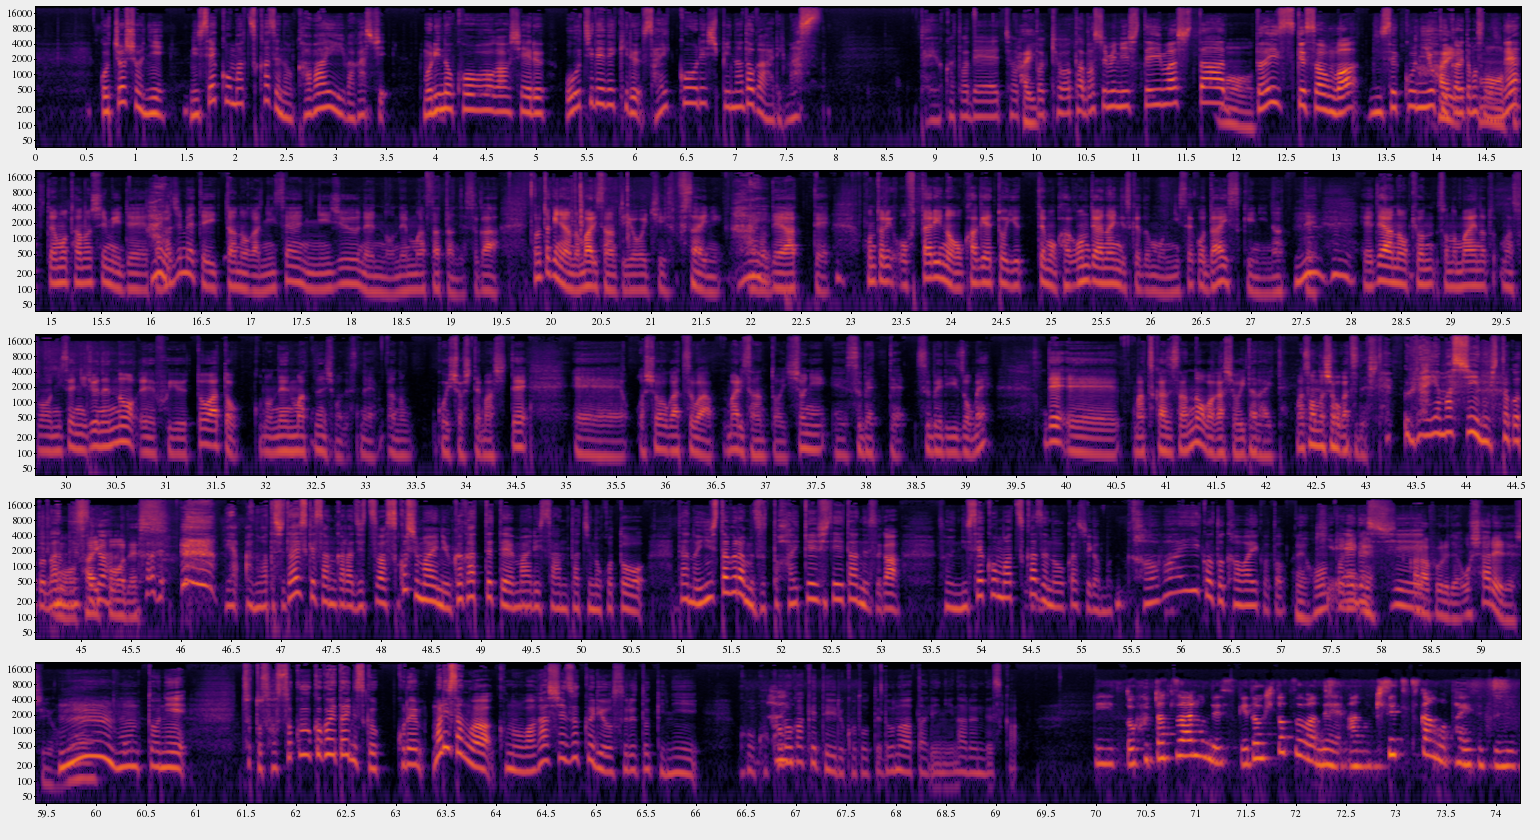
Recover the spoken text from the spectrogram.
ご著書にニセコ松風の可愛い和菓子森の工房が教えるお家でできる最高レシピなどがあります。ということでちょっとはい。今日楽しみにしていました、もう。大輔さんはニセコによく行かれてますもんね、はい、とっても楽しみで、はい。初めて行ったのが2020年の年末だったんですがその時にあのマリさんと陽一夫妻に、はい。あの出会って本当にお二人のおかげと言っても過言ではないんですけどもニセコ大好きになって、うんうん。えーであのその前の、まあ、その2020年の、えー冬とあとこの年末年始もですねあのご一緒してまして、えーお正月はマリさんと一緒に、えー滑って滑り初めで、えー松風さんの和菓子をいただいて、まあ、そんな正月でした。羨ましいの一言なんですがもう最高です。いやあの私大輔さんから実は少し前に伺っててマリさんたちのことをであのインスタグラムずっと拝見していたんですがそのニセコ松風のお菓子がもう可愛いこと可愛いこと、ね、本当綺麗に、ねですし、カラフルでおしゃれですようね。ん本当にちょっと早速伺いたいんですけどこれマリさんがこの和菓子作りをするときにこう心がけていることってどのあたりになるんですか、えっ、と、二つあるんですけど、一つはね、あの、季節感を大切に。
